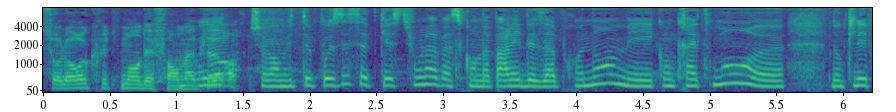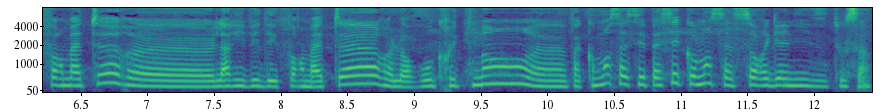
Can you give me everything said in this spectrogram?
sur le recrutement des Oui, formateurs. j'avais envie de te poser cette question-là parce qu'on a parlé des apprenants, mais concrètement, euh, donc les formateurs, euh, l'arrivée des formateurs, leur recrutement, euh, enfin comment ça s'est passé, comment ça s'organise tout ça?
